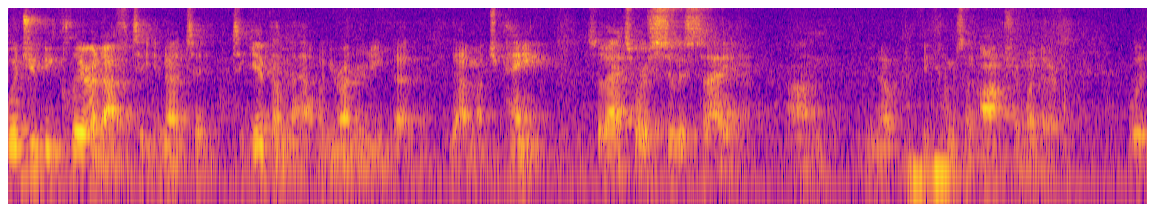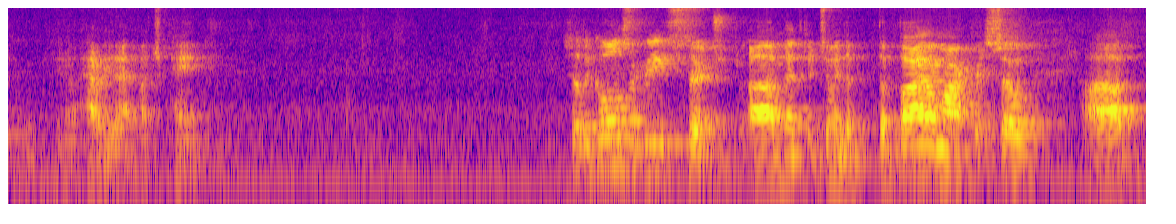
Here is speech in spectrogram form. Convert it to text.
would you be clear enough to, you know, to, to give them that when you're underneath that, that much pain? So that's where suicide, um, you know, becomes an option when they're with, you know, having that much pain. So the goals of research um, that they're doing, the, the biomarkers, so uh,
